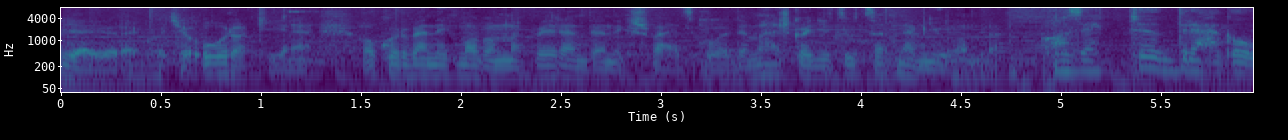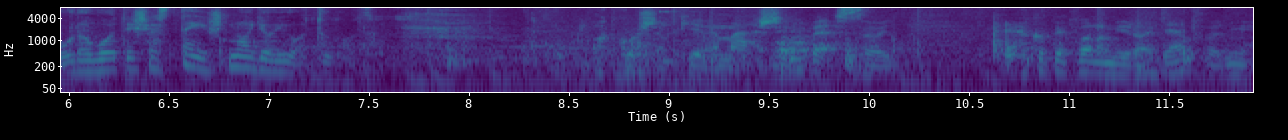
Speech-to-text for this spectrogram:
Figyelj, öreg, hogyha óra kéne, akkor vennék magamnak, vagy rendelnék Svájcból, de más gagyi cuccát nem nyúlom le. Az egy tök drága óra volt, és ezt te is nagyon jól tudod. Akkor sem kéne másik, persze, hogy elkapjak valami ragyát, vagy mi?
